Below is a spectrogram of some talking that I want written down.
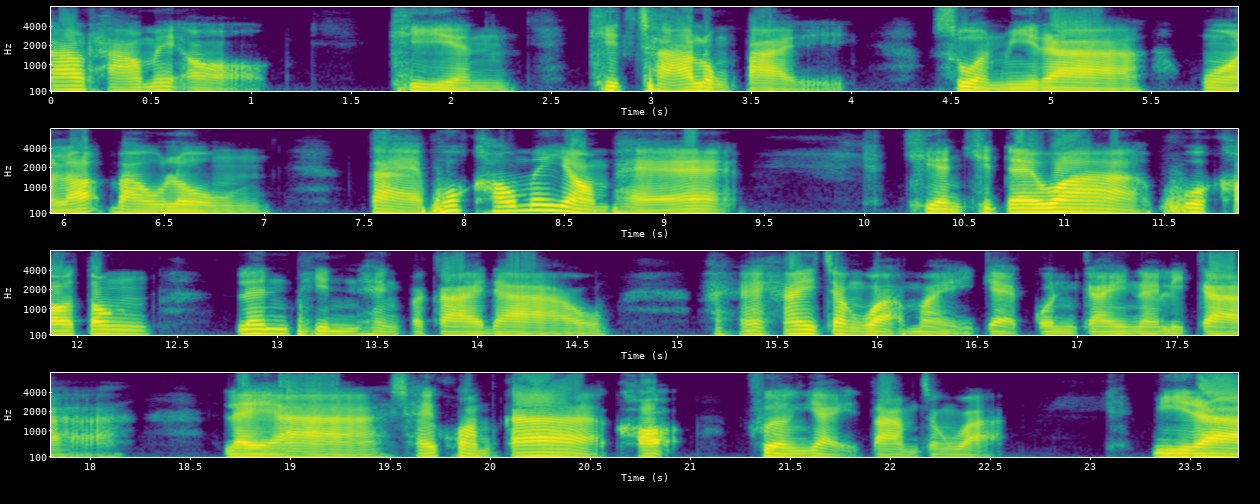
ก้าวเท้าไม่ออก เคียนคิดช้าลงไป ส่วนมีราหัวเราะเบาลง แต่พวกเขาไม่ยอมแพ้ เคียนคิดได้ว่าพวกเขาต้องเล่นพินแห่งประกายดาว ให้ให้จังหวะใหม่แก่กลไกนาฬิกา ไลอาใช้ความกล้าเคาะเฟืองใหญ่ตามจังหวะ มีรา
